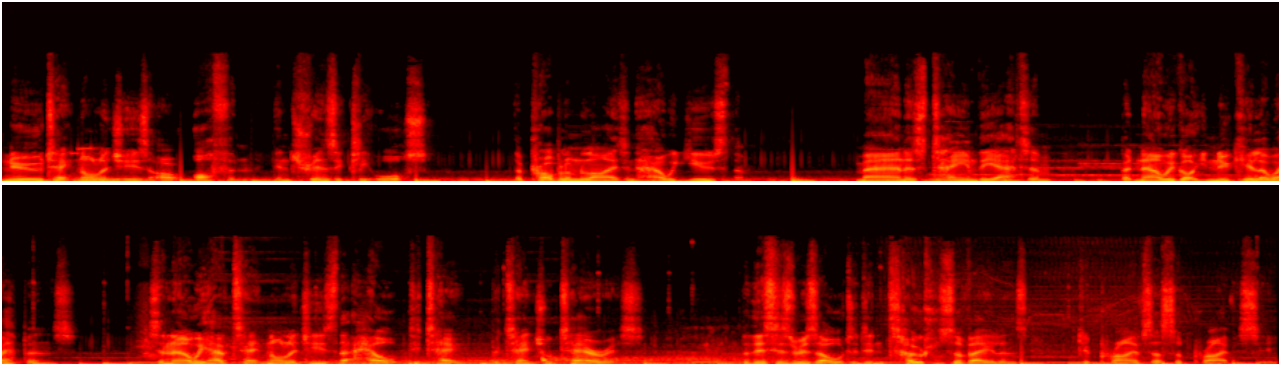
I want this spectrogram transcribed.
New technologies are often intrinsically awesome. The problem lies in how we use them. Man has tamed the atom but now we've got nuclear weapons. So now we have technologies that help detect potential terrorists. But this has resulted in total surveillance deprives us of privacy.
